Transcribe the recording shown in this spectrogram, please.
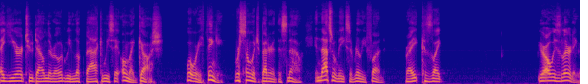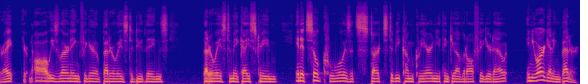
a year or two down the road, we look back and we say, oh my gosh, what were we thinking? We're so much better at this now. And that's what makes it really fun, right? Because, like, you're always learning, right? You're always learning, figuring out better ways to do things, better ways to make ice cream. And it's so cool as it starts to become clear and you think you have it all figured out and you are getting better.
